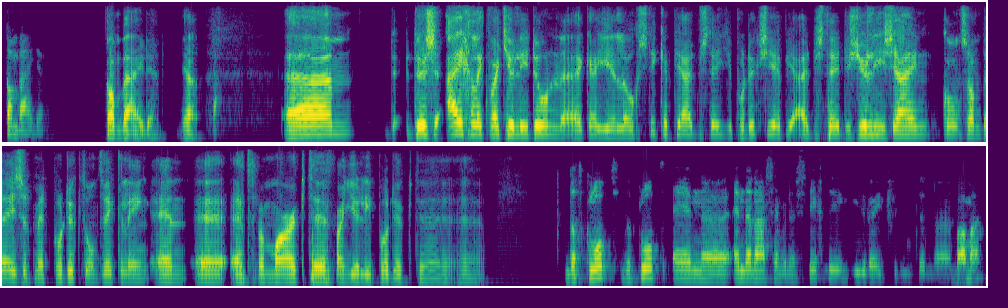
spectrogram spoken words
Kan beide. Kan beide, ja. ja. Um, dus eigenlijk wat jullie doen, eh, je logistiek heb je uitbesteed, je productie heb je uitbesteed. Dus jullie zijn constant bezig met productontwikkeling en uh, het vermarkten van jullie producten. Uh. Dat klopt, dat klopt. En, uh, en daarnaast hebben we een stichting. Iedereen verdient een mama.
